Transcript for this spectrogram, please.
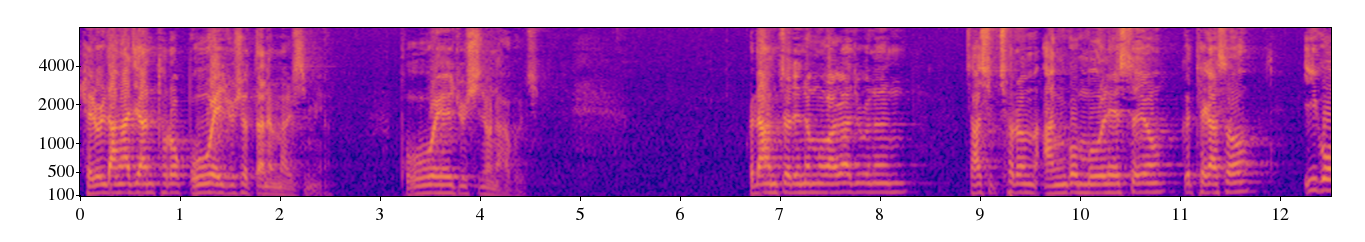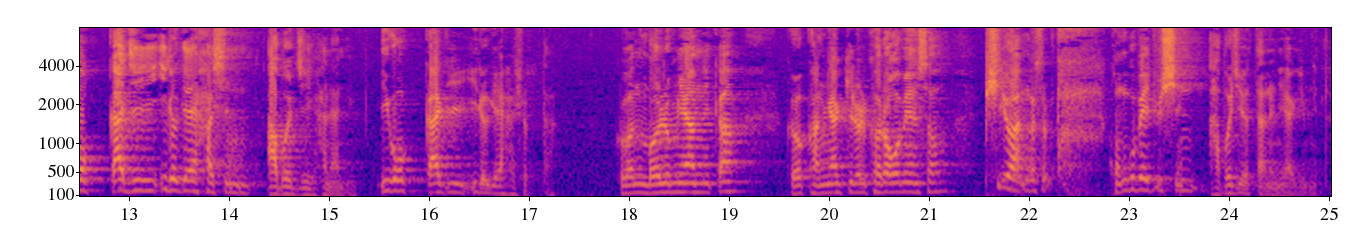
해를 당하지 않도록 보호해 주셨다는 말씀이요. 보호해 주시는 아버지. 그 다음 절에 넘어와가지고는 자식처럼 안고 뭘 했어요? 끝에 가서 이곳까지 이르게 하신 아버지 하나님. 이곳까지 이르게 하셨다. 그건 뭘 의미합니까? 그 광약길을 걸어오면서 필요한 것을 다 공급해 주신 아버지였다는 이야기입니다.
